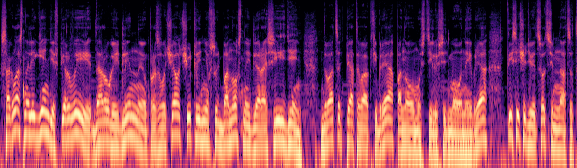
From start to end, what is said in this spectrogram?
Согласно легенде, впервые «Дорогой длинную» прозвучал чуть ли не в судьбоносный для России день – 25 октября по новому стилю 7 ноября 1917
